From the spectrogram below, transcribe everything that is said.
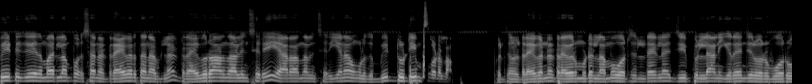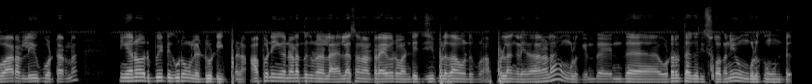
பீட்டுக்கு இந்த மாதிரிலாம் போ- சார் நான் டிரைவர் தானே அப்படின்னா டிரைவராக இருந்தாலும் சரி யாராக இருந்தாலும் சரி. ஏன்னா உங்களுக்கு பீட் டூட்டியும் போடலாம். எடுத்தாலும் டிரைவர்னா டிரைவர் மட்டும் இல்லாமல் ஒரு சில டைமில் ஜீப் இல்லை அன்றைக்கி ரேஞ்சர் ஒரு ஒரு வாரம் லீவ் போட்டார்னா நீங்கள் என்ன ஒரு பீட்டுக்கு கூட உங்களை டியூட்டிக்கு போகலாம். அப்போ நீங்கள் நடந்துக்கணும் இல்லை சார் நான் டிரைவர் வண்டி ஜீப்பில் தான் விடுவேன் அப்படிலாம் கிடையாது. அதனால் உங்களுக்கு இந்த இந்த உடற்தகுதி சோதனையும் உங்களுக்கு உண்டு.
